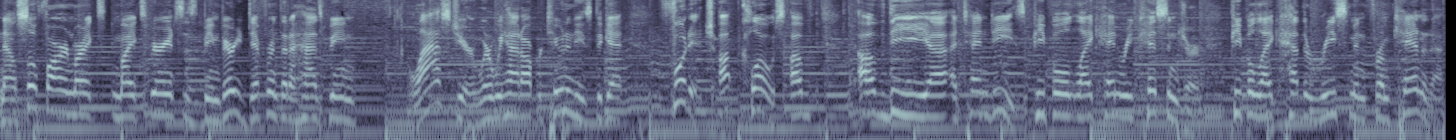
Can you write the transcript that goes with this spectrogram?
Now, so far in my, ex my experience has been very different than it has been last year where we had opportunities to get footage up close of of the uh, attendees, people like Henry Kissinger, people like Heather Reisman from Canada.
